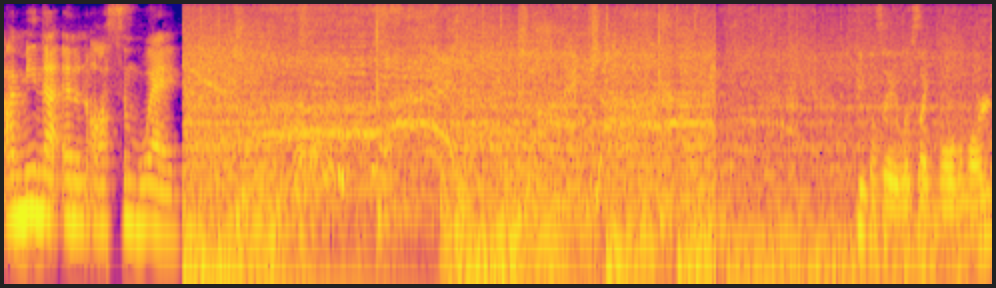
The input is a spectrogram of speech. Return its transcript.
I mean that in an awesome way. People say it looks like Voldemort.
